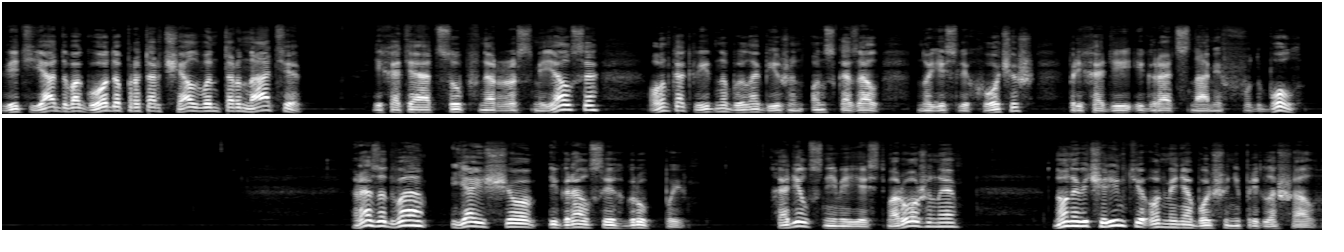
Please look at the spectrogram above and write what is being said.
ведь я два года проторчал в интернате. И хотя Цупфнер рассмеялся, он, как видно, был обижен. Он сказал, «Но если хочешь, приходи играть с нами в футбол». Раза два я еще играл с их группой. Ходил с ними есть мороженое, но на вечеринке он меня больше не приглашал.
